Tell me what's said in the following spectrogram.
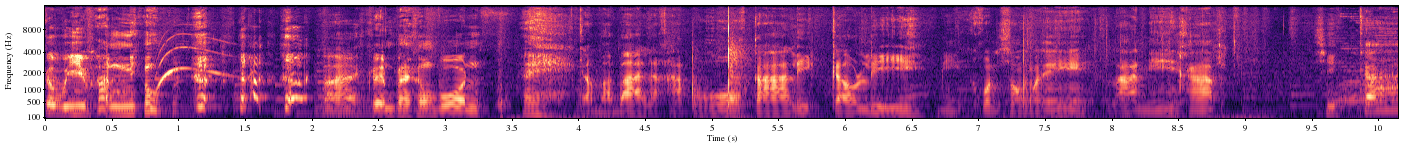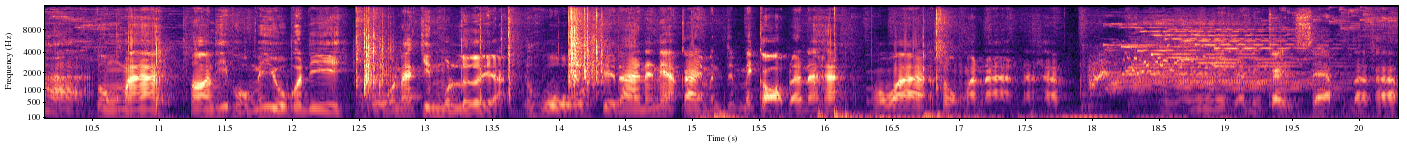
ก็วีพันนิ้ว ไปขึ้นไปข้างบน เฮ้ยกลับมาบ้านแล้วครับ โอ้กาลิกเกาหลี มีคนส่งมานี่ร้านนี้ครับ ชิก้า ส่งมาตอนที่ผมไม่อยู่พอดี โอ้โห น่ากินหมดเลยอะ โอ้โห เสียดายนะเนี่ย ไก่มันจะไม่กรอบแล้วนะฮะ เพราะว่าส่งมานานนะครับอืมอันนี้ไก่แซบนะครับ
